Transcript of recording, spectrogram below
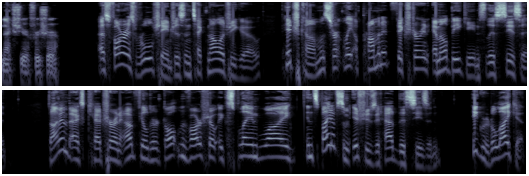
next year for sure. As far as rule changes and technology go, PitchCom was certainly a prominent fixture in MLB games this season. Diamondbacks catcher and outfielder Dalton Varsho explained why, in spite of some issues it had this season, he grew to like it.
